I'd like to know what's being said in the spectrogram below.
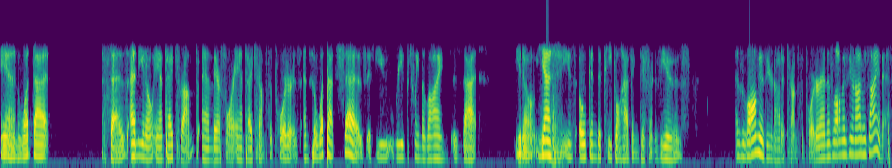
and what that says, and you know, anti-Trump, and therefore anti-Trump supporters. And so, what that says, if you read between the lines, is that you know, yes, she's open to people having different views, as long as you're not a Trump supporter, and as long as you're not a Zionist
